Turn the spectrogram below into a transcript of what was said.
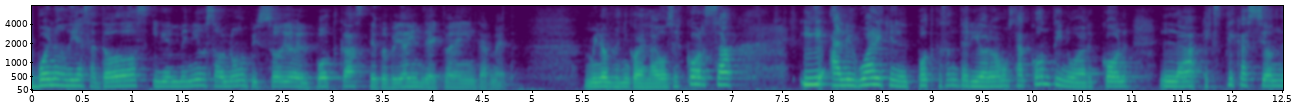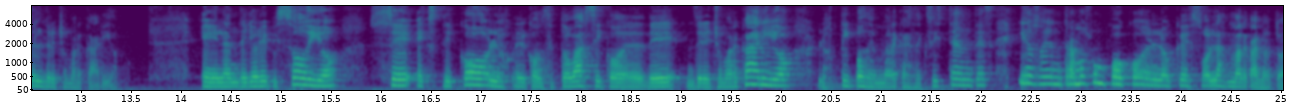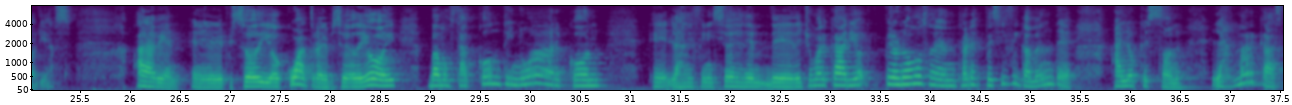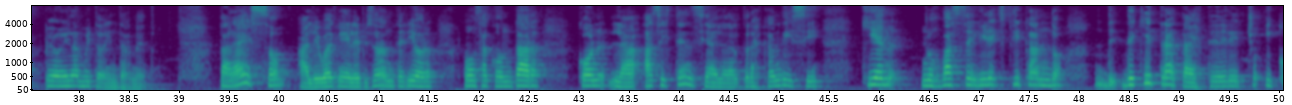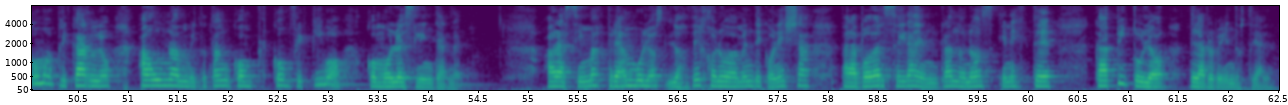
Buenos días a todos y bienvenidos a un nuevo episodio del podcast de propiedad intelectual en Internet. Mi nombre es Nicolás Lagos Escorza y al igual que en el podcast anterior vamos a continuar con la explicación del derecho marcario. En el anterior episodio se explicó el concepto básico de, derecho marcario, los tipos de marcas existentes y nos adentramos un poco en lo que son las marcas notorias. Ahora bien, en el episodio 4, el episodio de hoy, vamos a continuar con eh, las definiciones de, de, derecho marcario, pero no vamos a adentrar específicamente a lo que son las marcas, pero en el ámbito de Internet. Para eso, al igual que en el episodio anterior, vamos a contar con la asistencia de la doctora Scandisi, quien nos va a seguir explicando de, qué trata este derecho y cómo aplicarlo a un ámbito tan conflictivo como lo es el Internet. Ahora, sin más preámbulos, los dejo nuevamente con ella para poder seguir adentrándonos en este capítulo de la propiedad industrial.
